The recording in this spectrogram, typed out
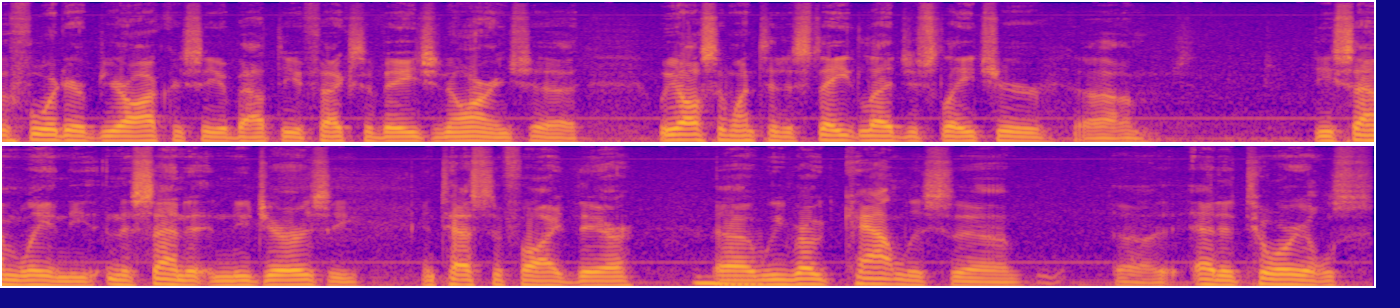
before their bureaucracy about the effects of Agent Orange. Uh, we also went to the state legislature, um, the Assembly, and the, and the, Senate in New Jersey, and testified there. Uh, mm-hmm. we wrote countless uh, uh, editorials,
